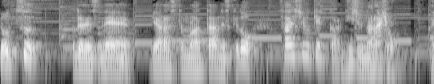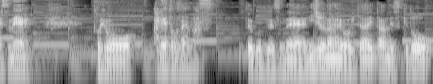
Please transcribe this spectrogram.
4つでですね、やらせてもらったんですけど、最終結果27票ですね。投票ありがとうございます。ということですね、27票いただいたんですけど、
